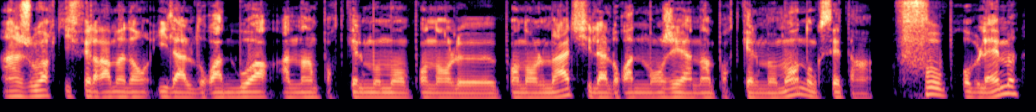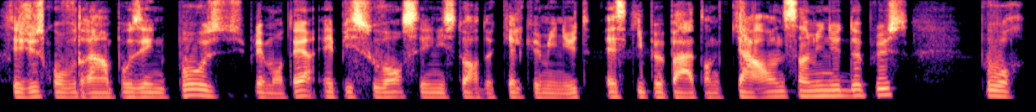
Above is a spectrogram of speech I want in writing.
un joueur qui fait le ramadan, il a le droit de boire à n'importe quel moment pendant le, pendant le match, il a le droit de manger à n'importe quel moment, donc c'est un faux problème. C'est juste qu'on voudrait imposer une pause supplémentaire, et puis souvent c'est une histoire de quelques minutes. Est-ce qu'il peut pas attendre 45 minutes de plus pour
